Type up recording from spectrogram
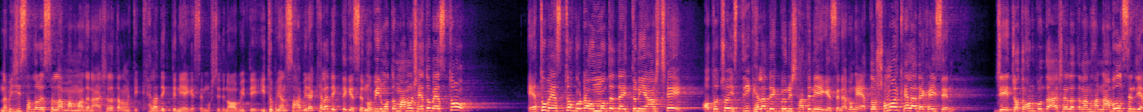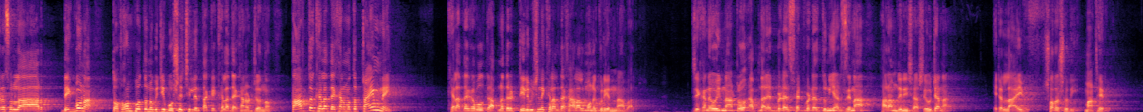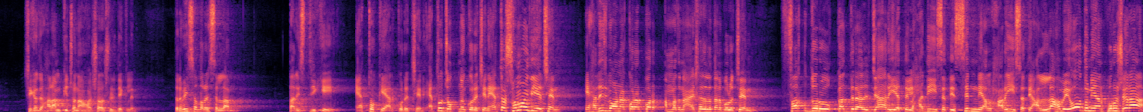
নবীজি সাল্লা সাল্লাম আম্মা জানা আয়সা তালাকে খেলা দেখতে নিয়ে গেছেন মসজিদ নবীতে ইথোপিয়ান সাহাবিরা খেলা দেখতে গেছে। নবীর মতো মানুষ এত ব্যস্ত এত ব্যস্ত গোটা উম্মতের দায়িত্ব নিয়ে আসছে, অথচ স্ত্রী খেলা দেখবে উনি সাথে নিয়ে গেছেন এবং এত সময় খেলা দেখাইছেন যে যতক্ষণ পর্যন্ত আয়সা আল্লাহ না বলছেন যে রাসুল্লাহ আর দেখব না, ততক্ষণ পর্যন্ত নবীজি বসেছিলেন তাকে খেলা দেখানোর জন্য। তার তো খেলা দেখার মতো টাইম নেই। খেলা দেখা বলতে আপনাদের টেলিভিশনে খেলা দেখা আলাল মনে করিয়েন না আবার। যেখানে ওই নাটক আপনার অ্যাডভার্টাইজ ফ্যাডভার্টাইজ দুনিয়ার জেনা হারাম জিনিস আসে, ওইটা না। এটা লাইভ সরাসরি মাঠের সেখানে হারাম কিছু না হয়, সরাসরি দেখলেন। তো নবী সাল্লাম তার স্ত্রীকে এত কেয়ার করেছেন, এত যত্ন করেছেন, এত সময় দিয়েছেন। এই হাদিস বর্ণনা করার পর আমাদের আয়েশা বলেছেন, ফকদুরু কদরাল জারিয়াতিল হাদিসাতি সিন্নি আল হারিসাতি, আল্লাহ হবে, ও দুনিয়ার পুরুষেরা,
